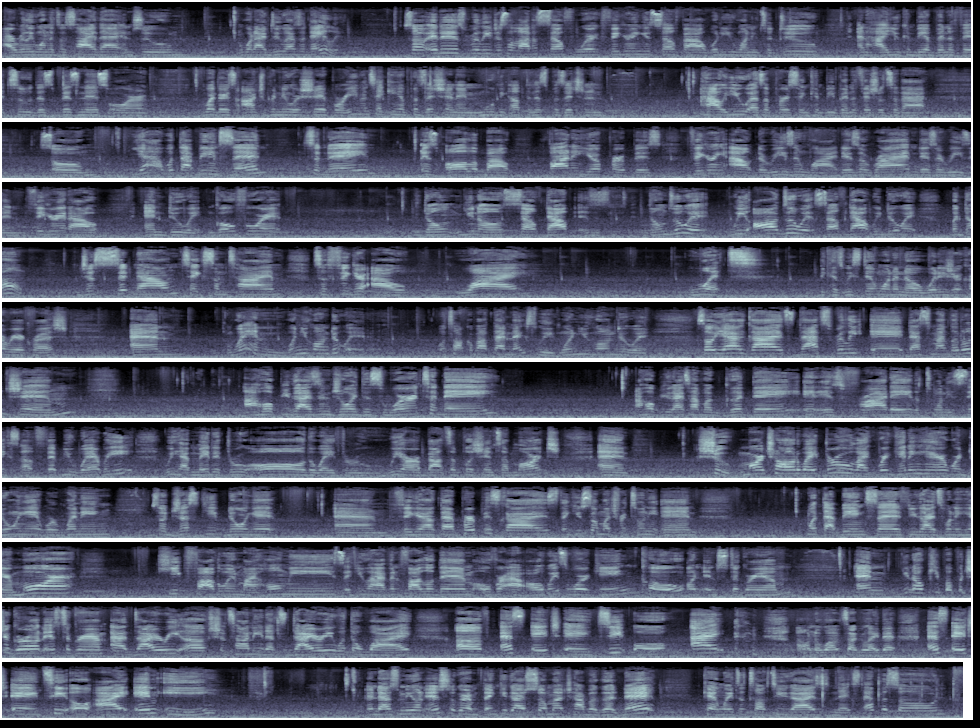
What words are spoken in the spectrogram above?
i really wanted to tie that into what i do as a daily. So it is really just a lot of self work figuring yourself out what are you wanting to do and how you can be a benefit to this business or whether it's entrepreneurship or even taking a position and moving up in this position how you as a person can be beneficial to that. So, yeah, with that being said, today is all about finding your purpose, figuring out the reason why. There's a rhyme, there's a reason. Figure it out and do it. Go for it. Don't, you know, self doubt is, don't do it. We all do it. Self doubt, we do it, but don't. Just sit down, take some time to figure out why, what, because we still want to know what is your career crush and when. When you gonna do it? We'll talk about that next week. When you gonna do it? So yeah, guys, that's really it. That's my little gem. I hope you guys enjoyed this word today. I hope you guys have a good day. It is Friday, the 26th of February. We have made it through all the way through. We are about to push into March and shoot, march all the way through. Like we're getting here, we're doing it, we're winning. So just keep doing it and figure out that purpose, guys. Thank you so much for tuning in. With that being said, if you guys want to hear more, keep following my homies. If you haven't followed them over at Always Working Co on Instagram. And you know, keep up with your girl on Instagram at Diary of Shatoine. That's Diary with a Y of S H A T O I. I don't know why I'm talking like that. S H A T O I N E. And that's me on Instagram. Thank you guys so much. Have a good day. Can't wait to talk to you guys next episode.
